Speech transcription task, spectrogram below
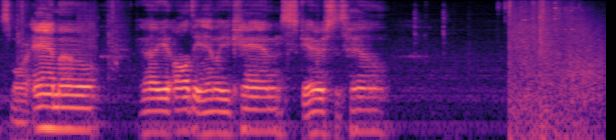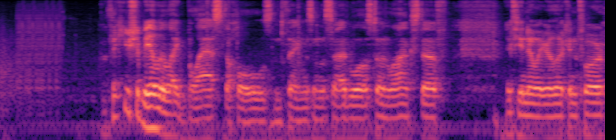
Some more ammo. Uh, get all the ammo you can. Scarce as hell. I think you should be able to like blast the holes and things in the sidewalls to unlock stuff if you know what you're looking for.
